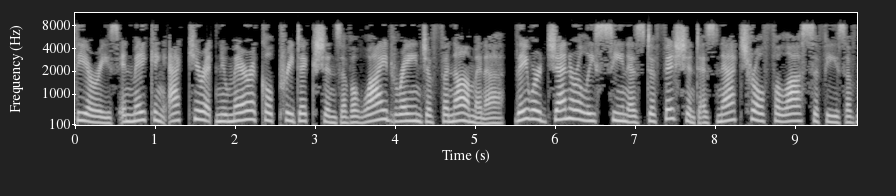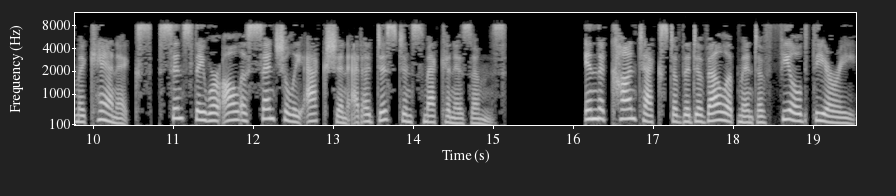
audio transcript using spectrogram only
theories in making accurate numerical predictions of a wide range of phenomena, they were generally seen as deficient as natural philosophies of mechanics, since they were all essentially action at a distance mechanisms. In the context of the development of field theory,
